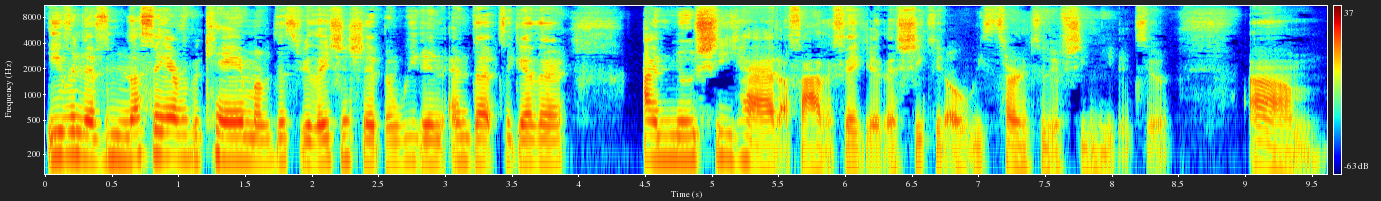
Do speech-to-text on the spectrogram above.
even if nothing ever became of this relationship and we didn't end up together, I knew she had a father figure that she could always turn to if she needed to. Um,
